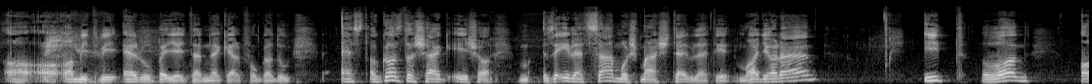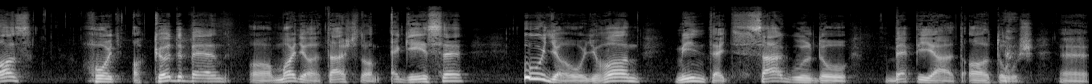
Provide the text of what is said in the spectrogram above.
a, a, amit mi Európai Egyetemnek elfogadunk. Ezt a gazdaság és a, az élet számos más területén magyarán itt van az, hogy a ködben a magyar társadalom egésze úgy, ahogy van, mint egy száguldó, bepiált autós e,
